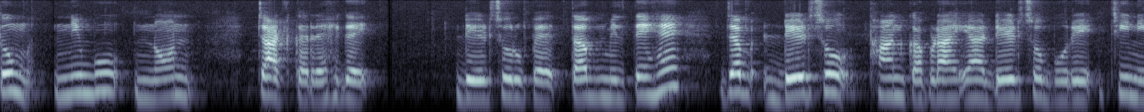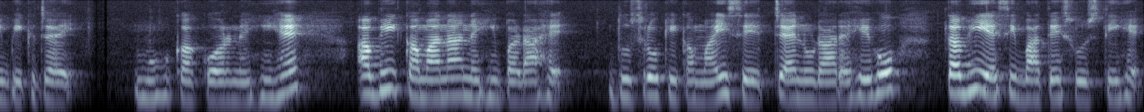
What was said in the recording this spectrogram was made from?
तुम नींबू नॉन चाट कर रह गए। डेढ़ सौ रुपये तब मिलते हैं जब डेढ़ सौ थान कपड़ा या डेढ़ सौ बोरे चीनी बिक जाए। मुँह का कौर नहीं है, अभी कमाना नहीं पड़ा है। दूसरों की कमाई से चैन उड़ा रहे हो, तभी ऐसी बातें सोचती है।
